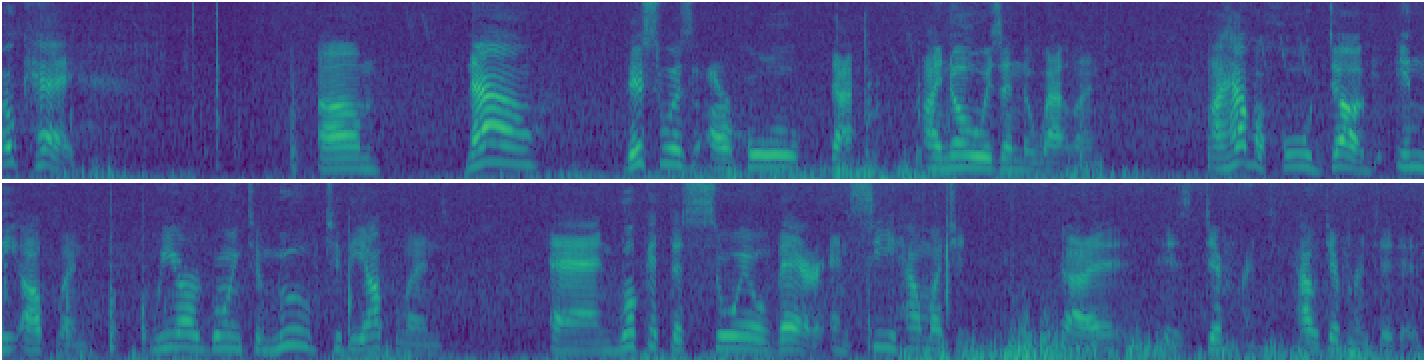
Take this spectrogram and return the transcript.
Okay, um, now, this was our hole that I know is in the wetland. I have a hole dug in the upland. We are going to move to the upland and look at the soil there and see how much it uh, is different, how different it is.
